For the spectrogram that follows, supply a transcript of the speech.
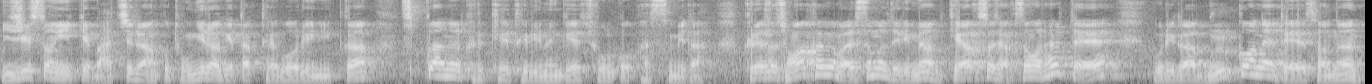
이질성이 있게 맞지를 않고 동일하게 딱 돼버리니까 습관을 그렇게 드리는 게 좋을 것 같습니다. 그래서 정확하게 말씀을 드리면 계약서 작성을 할 때 우리가 물건에 대해서는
